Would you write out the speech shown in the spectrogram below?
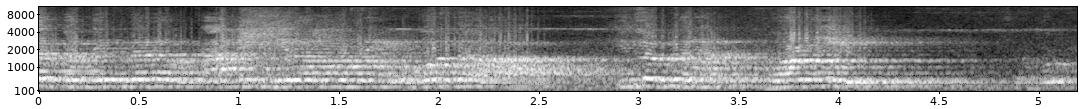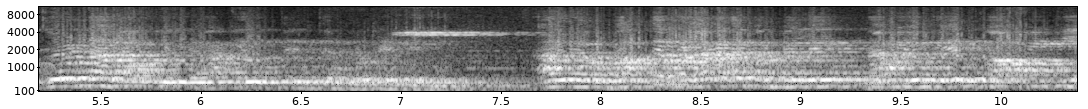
ಸಿಸ್ಟರ್ ಬಂದಿರ್ತಾರೆ ಖಾಲಿ ನೀರು ಓದ ಇದೊಂಥರ ಬಾಡಿ ಕೋಲ್ಡ್ ಆಗಿ ಆಗಿರುತ್ತೆ ಅಂತ ಕೊಟ್ಟಿದ್ದೀವಿ ಆದ್ರೆ ಮತ್ತೆ ಒಳಗಡೆ ಬಂದ್ಮೇಲೆ ನಾವು ಇವಾಗ ಏನು ಕಾಫಿ, ಟೀ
